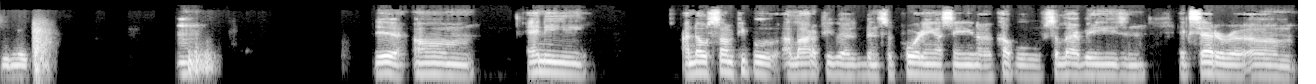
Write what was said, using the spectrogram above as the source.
unique. Mm. Yeah. Um. Any. I know some people. A lot of people have been supporting. I've seen you know, a couple celebrities and etc. Um.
